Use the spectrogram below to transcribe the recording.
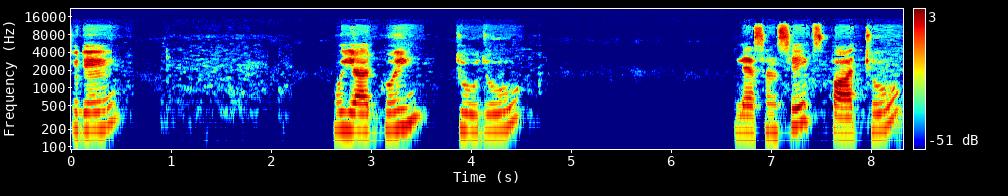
Today, we are going to do lesson 6, part 2.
